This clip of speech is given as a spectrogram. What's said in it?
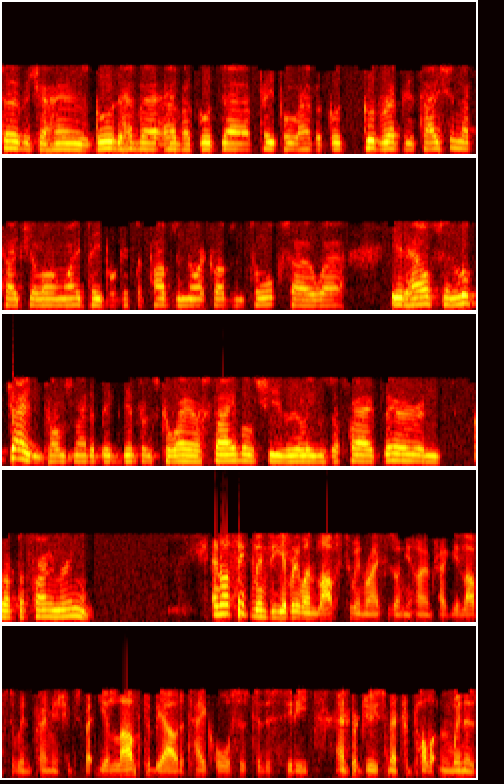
service your hands good. Have a have a good uh, people have a good good reputation. That takes you a long way. People get to pubs and nightclubs and talk, so uh, it helps. And look, Jaden Tom's made a big difference to our stable. She really was a flag bearer and got the phone ringing. And I think, Lindsay, everyone loves to win races on your home track. You love to win premierships, but you love to be able to take horses to the city and produce metropolitan winners.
